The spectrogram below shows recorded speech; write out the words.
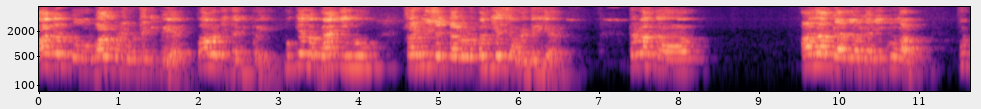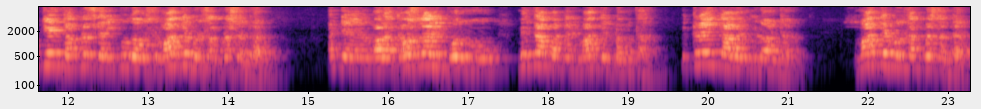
ఆకలితో బాధపడేవాడు తగ్గిపోయారు. పావర్టీ తగ్గిపోయింది. ముఖ్యంగా బ్యాంకింగ్ సర్వీస్ సెక్టార్లో కూడా పనిచేసేవాడు పెరిగారు. తర్వాత ఆహార ధాన్యాలు కానీ ఎక్కువగా ఫుడ్ గ్రెయిన్ సర్ప్లస్ కానీ ఎక్కువగా వస్తే మార్కెట్ సర్ప్లస్ అంటారు. అంటే వాళ్ళ అవసరానికి పోరు మిగతా పంటని మార్కెట్లో అమ్ముతారు. విక్రయం కావాలి విలువ అంటారు. మార్కెటబుల్ సర్ప్లస్ అంటారు.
